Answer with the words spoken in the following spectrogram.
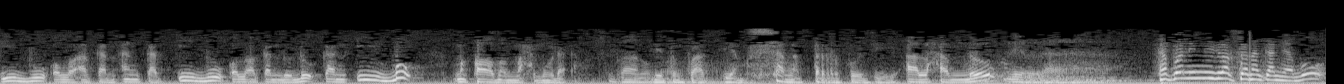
ibu Allah akan angkat ibu Allah akan dudukkan ibu maqaman mahmuda. Di tempat yang sangat terpuji. Alhamdulillah. Kapan ini dilaksanakannya Bu?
